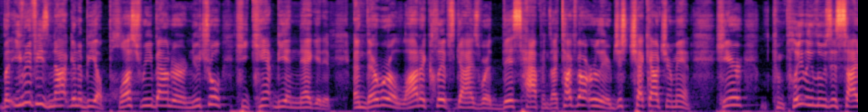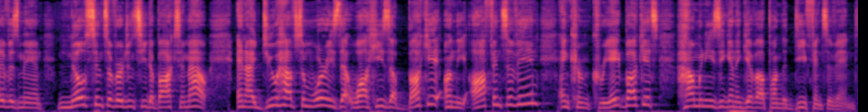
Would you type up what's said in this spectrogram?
But even if he's not going to be a plus rebounder or neutral, he can't be a negative. And there were a lot of clips, guys, where this happens. I talked about earlier, just check out your man. Here, completely loses sight of his man, no sense of urgency to box him out. And I do have some worries that while he's a bucket on the offensive end and can create buckets, how many is he going to give up on the defensive end?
